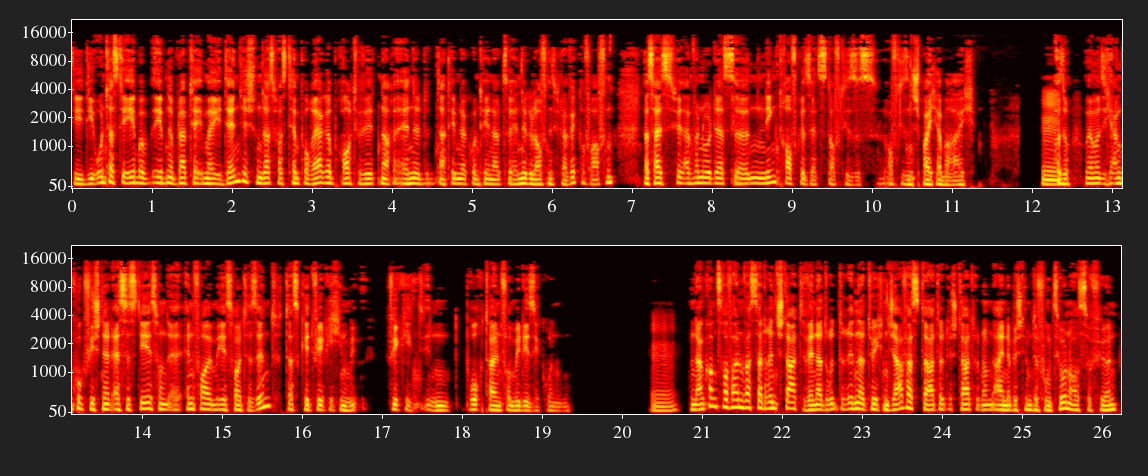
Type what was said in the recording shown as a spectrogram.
die, die unterste Ebene bleibt ja immer identisch und das, was temporär gebraucht wird, nach Ende, nachdem der Container zu Ende gelaufen ist, wieder weggeworfen. Das heißt, es wird einfach nur das, äh, ein Link draufgesetzt auf dieses, auf diesen Speicherbereich. Mhm. Also, wenn man sich anguckt, wie schnell SSDs und äh, NVMEs heute sind, das geht wirklich in, wirklich in Bruchteilen von Millisekunden. Mhm. Und dann kommt es darauf an, was da drin startet. Wenn da drin natürlich ein Java startet, startet, um eine bestimmte Funktion auszuführen,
